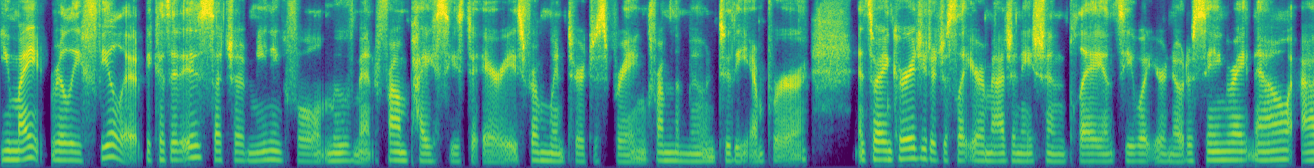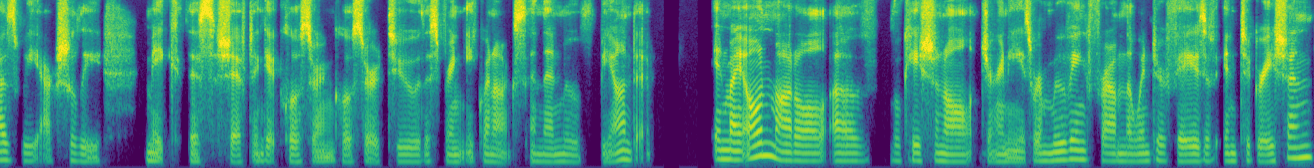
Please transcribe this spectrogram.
you might really feel it because it is such a meaningful movement from Pisces to Aries, from winter to spring, from the moon to the emperor. And so I encourage you to just let your imagination play and see what you're noticing right now as we actually make this shift and get closer and closer to the spring equinox and then move beyond it. In my own model of vocational journeys, we're moving from the winter phase of integration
